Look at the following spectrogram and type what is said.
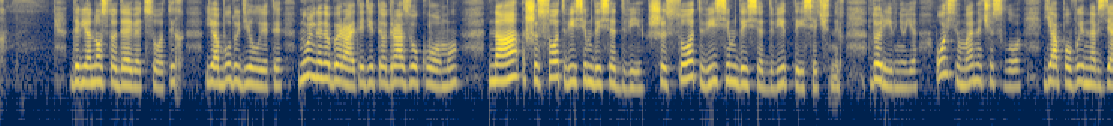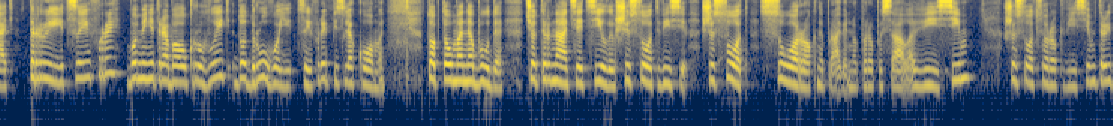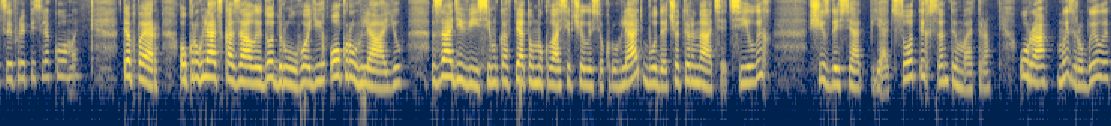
99 сотих я буду ділити. Нуль не набирайте, діти, одразу кому. На 682. 682 тисячних. Дорівнює. Ось у мене число. Я повинна взяти три цифри, бо мені треба округлити до другої цифри після коми. Тобто у мене буде 14,608 640, неправильно переписала, 8. 648, три цифри після коми. Тепер округлять сказали до другої, округляю. Ззаді вісімка, в п'ятому класі вчились округлять, буде 14,65 сантиметра. Ура! Ми зробили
